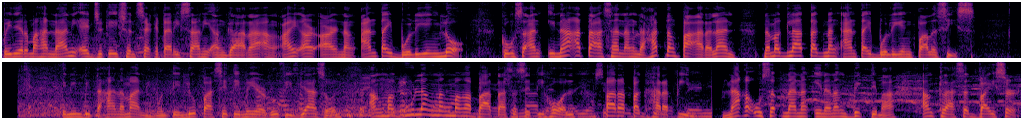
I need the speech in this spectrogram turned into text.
pinirmahan na ni Education Secretary Sani Angara ang IRR ng Anti-Bullying Law kung saan inaatasan ang lahat ng paaralan na maglatag ng anti-bullying policies. Inimbitahan naman ni Muntinlupa City Mayor Rufy Biazon ang magulang ng mga bata sa City Hall para pagharapin. Nakausap na ng ina ng biktima ang class advisor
